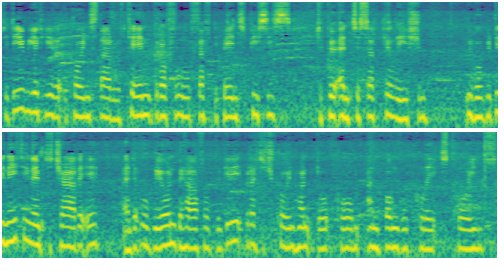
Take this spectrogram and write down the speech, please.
Today we are here at the Coinstar with 10 Gruffalo 50 pence pieces to put into circulation. We will be donating them to charity and it will be on behalf of the Great British Coin Hunt.com and Bungle Collects Coins.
